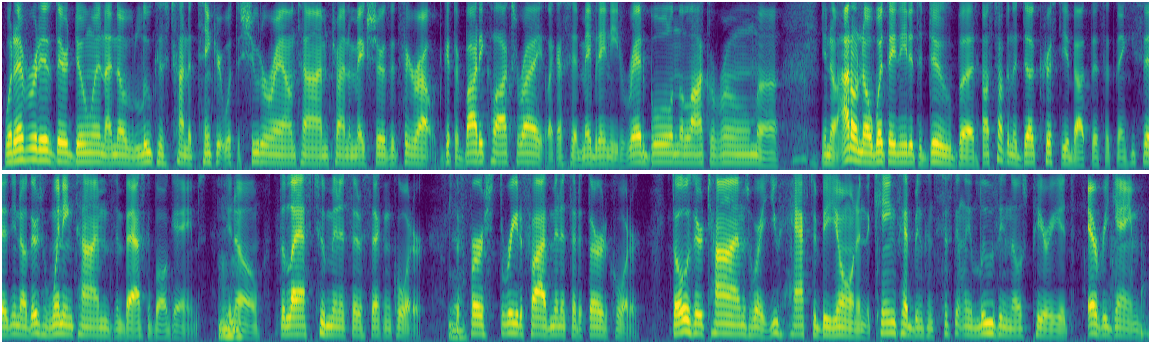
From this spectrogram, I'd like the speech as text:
whatever it is they're doing, I know Luke has kind of tinkered with the shoot around time, trying to make sure that figure out get their body clocks right. Like I said, maybe they need Red Bull in the locker room. Uh, you know, I don't know what they needed to do, but I was talking to Doug Christie about this. I think he said, you know, there's winning times in basketball games. You know, the last two minutes of the second quarter, the first three to five minutes of the third quarter those are times where you have to be on, and the Kings had been consistently losing those periods every game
